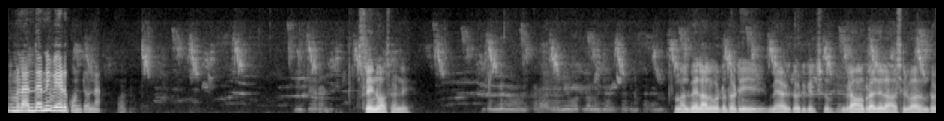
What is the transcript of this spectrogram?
మిమ్మల్ని అందరినీ వేడుకుంటున్నా. శ్రీనివాస్ అండి నలభై నాలుగు ఓట్లతోటి మేడతోటి గెలిచినాం. గ్రామ ప్రజల ఆశీర్వాదంతో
